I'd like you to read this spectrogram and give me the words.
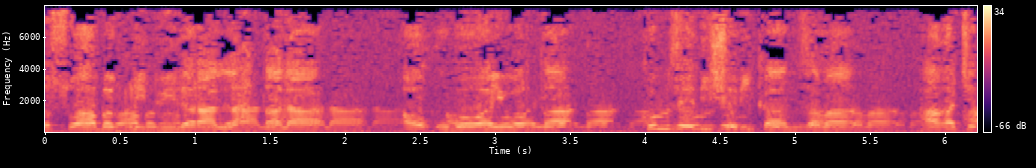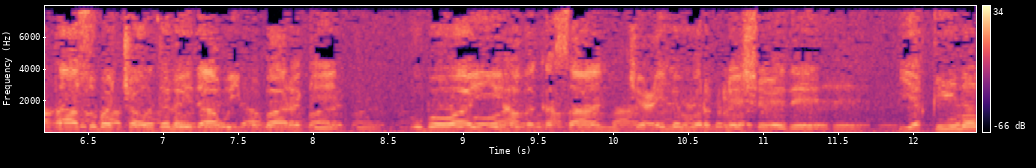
رسوا بکړي دوی لره الله تعالی او او بوای ورته کوم زیدي شریکان زما هغه چې تاسو بچاو دلې دا غوي کې او بوای هغه کسان چې علم ورکړي شوی دی یقینا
